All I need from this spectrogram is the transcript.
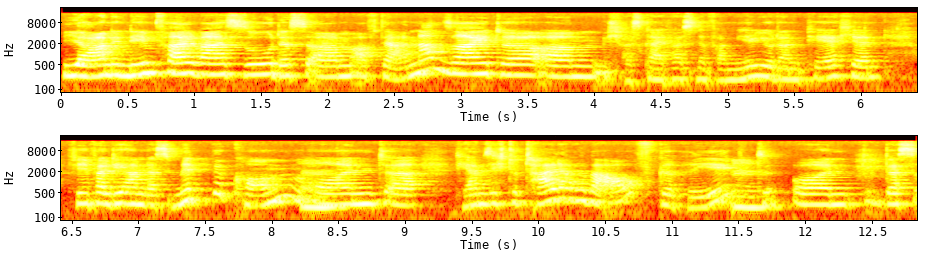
Ja, und in dem Fall war es so, dass ähm, auf der anderen Seite, ähm, ich weiß gar nicht, was eine Familie oder ein Pärchen, auf jeden Fall, die haben das mitbekommen mhm. und äh, die haben sich total darüber aufgeregt. Mhm. Und das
